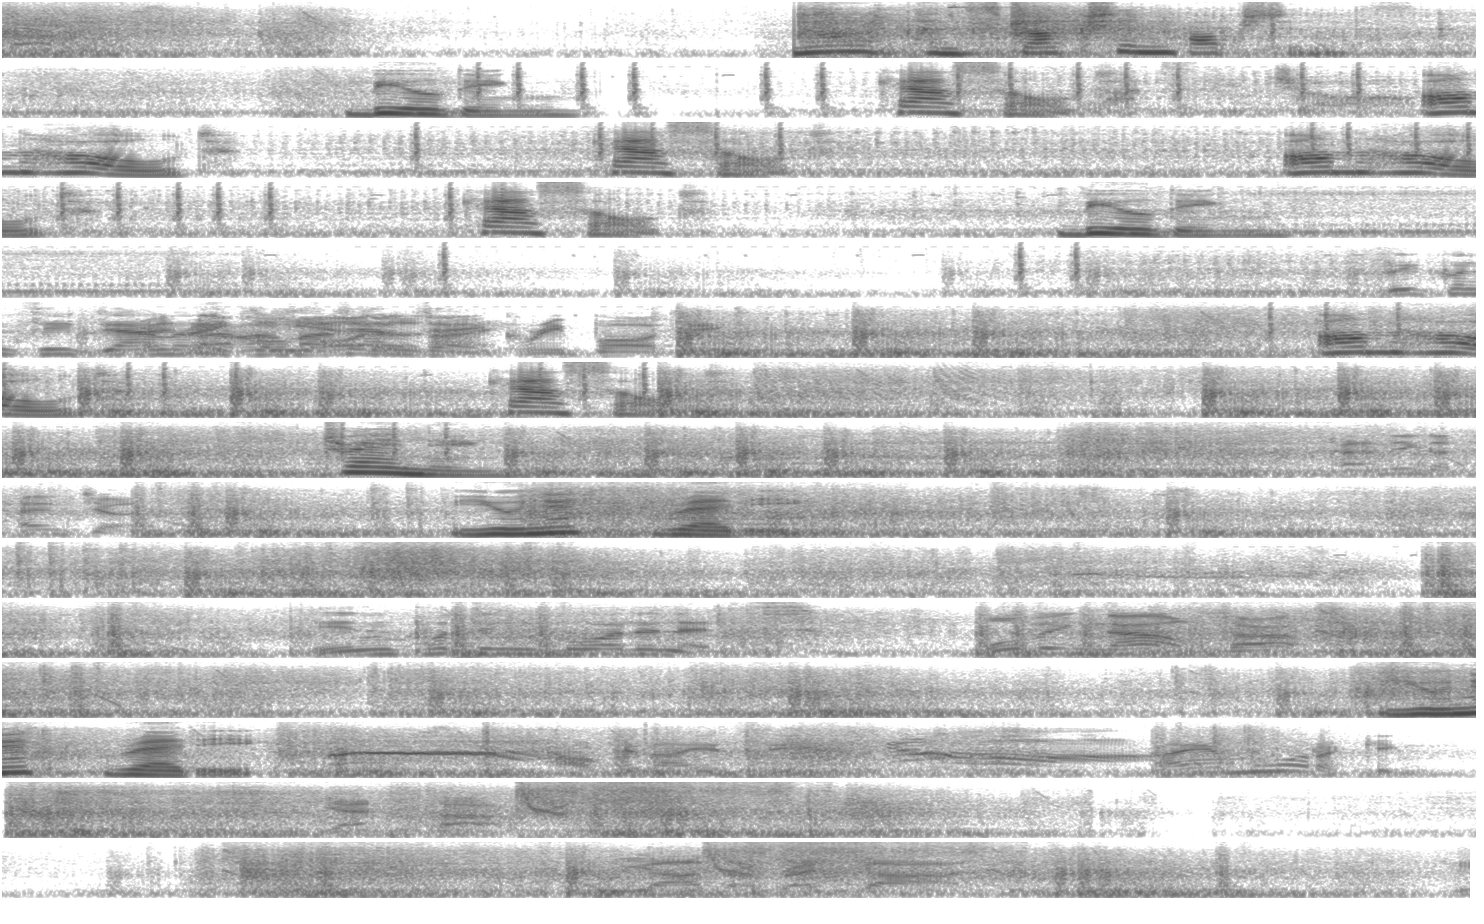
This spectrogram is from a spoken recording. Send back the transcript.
New construction options. Building. Cancelled. On hold. Cancelled. On hold. Cancelled. Building. Frequency jammer on Battlemaster standby. tank reporting. On hold. Cancelled. Training. Standing attention. Unit ready. Inputting coordinates. Moving now, sir. Unit ready. How can I assist? I am working. Yes, sir. We are the Red Guard.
